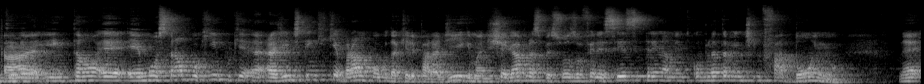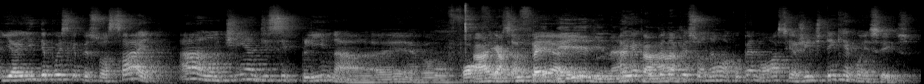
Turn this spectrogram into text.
Tá. Então é, é, mostrar um pouquinho, porque a gente tem que quebrar um pouco daquele paradigma de chegar para as pessoas, oferecer esse treinamento completamente enfadonho. Né? E aí depois que a pessoa sai, ah, não tinha disciplina, é, o foco ah, a culpa fé, é dele, né? Aí a tá. culpa é da pessoa, não, a culpa é nossa e a gente tem que reconhecer isso.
